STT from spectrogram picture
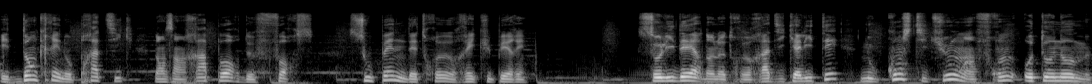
et d'ancrer nos pratiques dans un rapport de force, sous peine d'être récupérés. Solidaires dans notre radicalité, nous constituons un front autonome,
